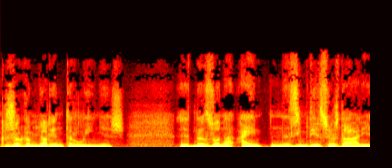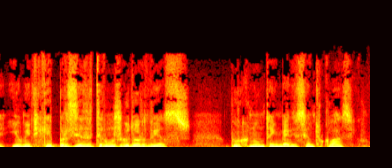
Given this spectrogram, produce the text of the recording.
que joga melhor entre linhas, eh, na zona, nas imediações da área. E o Benfica precisa ter um jogador desses, porque não tem médio centro clássico.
